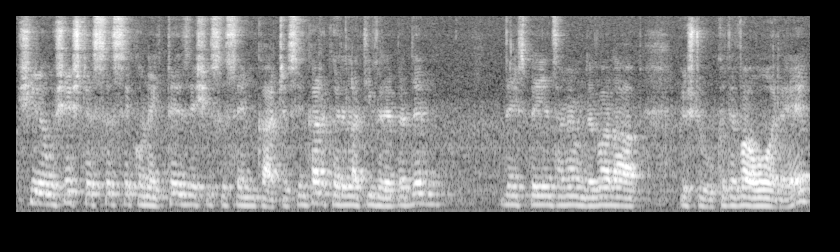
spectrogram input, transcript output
și reușește să se conecteze și să se încarce. Se încarcă relativ repede, de experiența mea undeva la, eu știu, câteva ore,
